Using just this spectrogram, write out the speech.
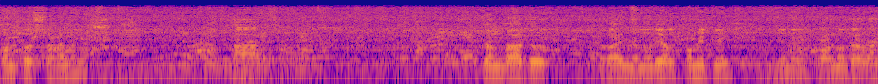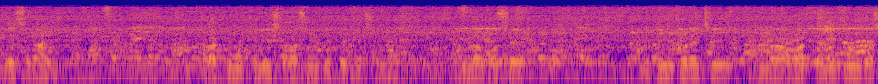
সন্তোষ সাহানি আর জং বাহাদুর রায় মেমোরিয়াল কমিটি যিনি কর্ণদা রাজেশ রায়। তারা কুমোরটুলি সেবা সমিতিতে গেছিলেন আমরা বসে মিটিং করেছি। আমরা ওভার টেলিফোন বেশ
